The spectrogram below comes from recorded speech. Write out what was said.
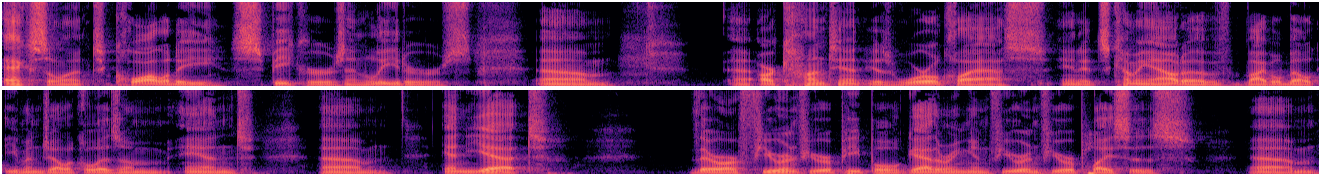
excellent quality speakers and leaders. Um, uh, our content is world class and it's coming out of Bible Belt evangelicalism and um, and yet there are fewer and fewer people gathering in fewer and fewer places. Um,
